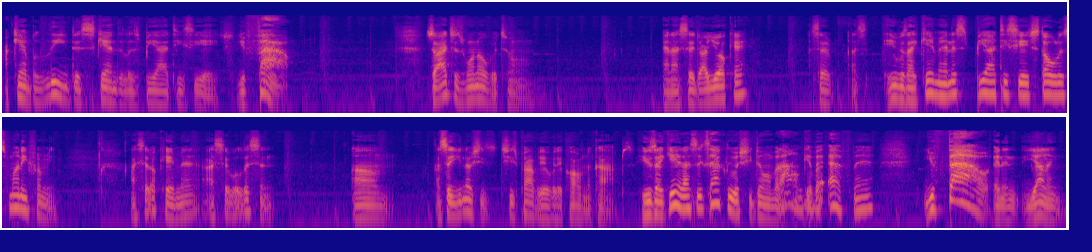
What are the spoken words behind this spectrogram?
I can't believe this scandalous B-I-T-C-H. You foul. So I just went over to him and I said, Are you okay? I said, I said he was like, Yeah, man, this BITCH stole this money from me. I said, Okay, man. I said, Well, listen. Um, I said, you know, she's she's probably over there calling the cops. He was like, Yeah, that's exactly what she's doing, but I don't give a F, man. You foul and then yelling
